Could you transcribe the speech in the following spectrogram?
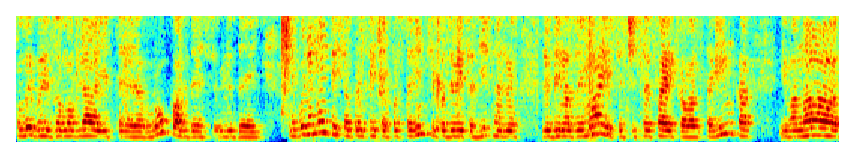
коли ви замовляєте в групах десь у людей, не полінуйтеся пройтися по сторінці, подивитися, дійсно людина займається, чи це фейкова сторінка, і вона,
